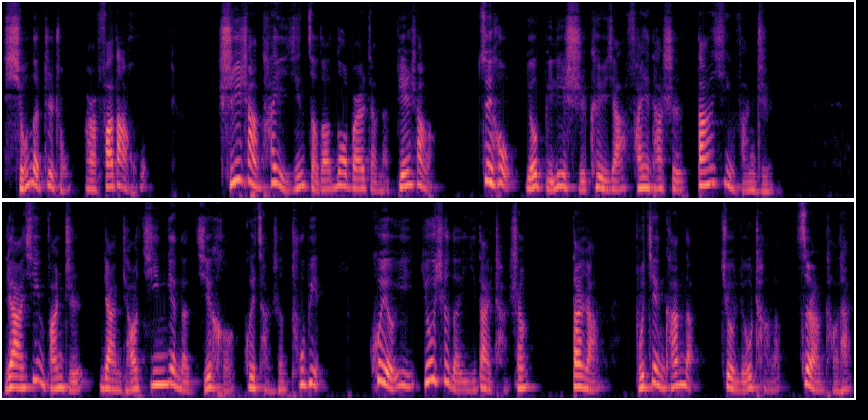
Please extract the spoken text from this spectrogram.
熊的智虫而发大火。实际上，它已经走到诺贝尔奖的边上了。最后，有比利时科学家发现它是单性繁殖，两性繁殖，两条基因链的结合会产生突变，会有一优秀的一代产生。当然，不健康的就流产了，自然淘汰。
